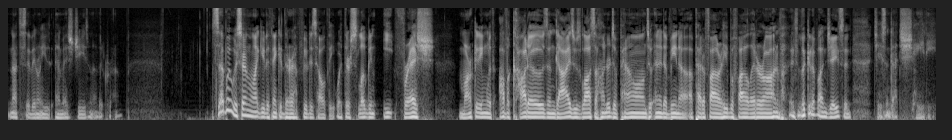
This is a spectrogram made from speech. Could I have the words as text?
Not to say they don't use MSGs and other crap. Subway would certainly like you to think that their food is healthy, with their slogan "Eat Fresh," marketing with avocados and guys who's lost hundreds of pounds who ended up being a, a pedophile or hebephile later on. Look it up on Jason. Jason got shady.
